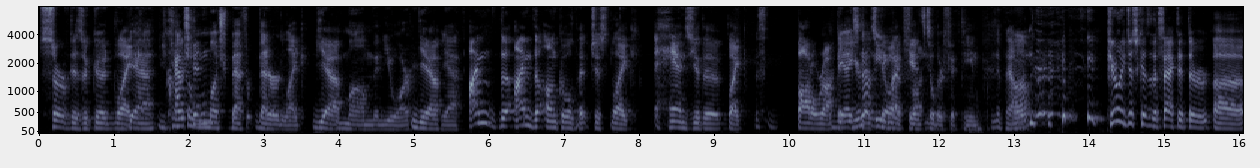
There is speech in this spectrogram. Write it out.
served as a good like Yeah, you Kat's a much better, better like yeah, mom than you are. yeah, Yeah, I'm the I'm the uncle that just like hands you the like bottle rocket. yeah. you're not meeting my have kids fun." till they're 15. Valid. Um, purely just because of the fact that their uh,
